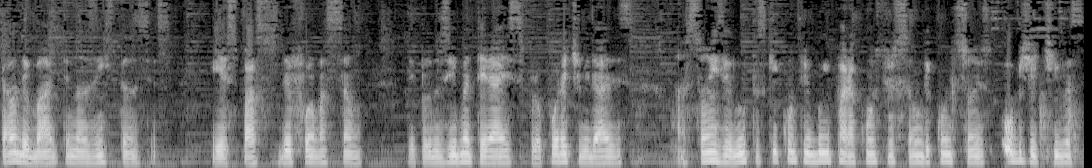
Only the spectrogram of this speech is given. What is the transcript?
tal debate nas instâncias e espaços de formação, de produzir materiais, propor atividades ações e lutas que contribuem para a construção de condições objetivas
